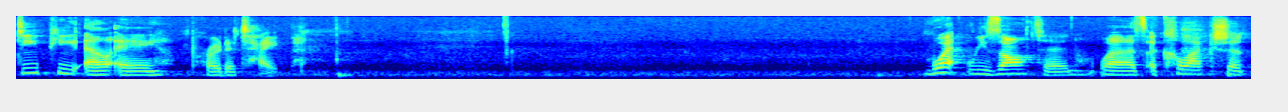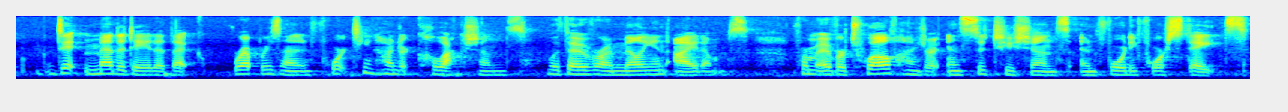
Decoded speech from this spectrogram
DPLA prototype. what resulted was a collection, metadata that represented 1,400 collections with over a million items from over 1,200 institutions in 44 states.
